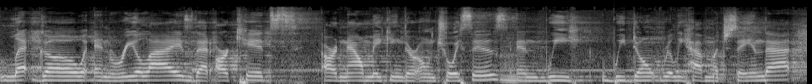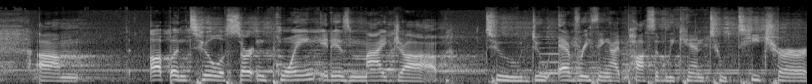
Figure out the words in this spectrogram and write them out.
let go and realize that our kids are now making their own choices mm. and we we don't really have much say in that um, up until a certain point it is my job to do everything i possibly can to teach her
